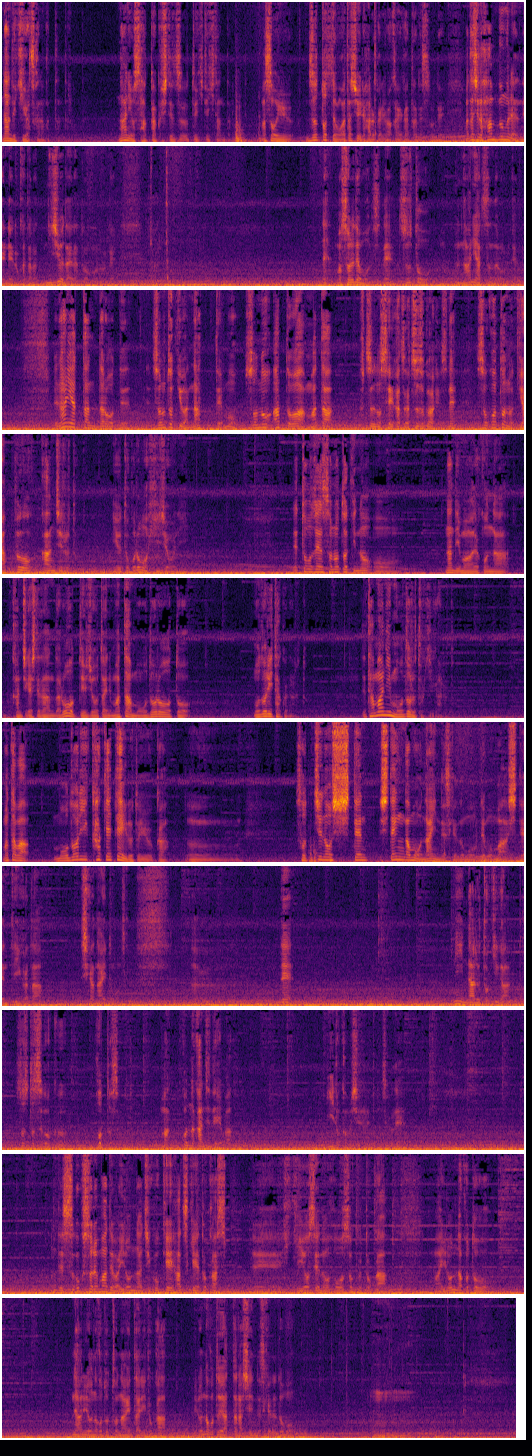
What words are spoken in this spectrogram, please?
ー、なんで気が付かなかったんだろう。何を錯覚してずっと生きてきたんだろう、まあ、そういうずっとっても私よりはるかに若い方ですので私の半分ぐらいの年齢の方だ20代だと思うので、ねまあ、それでもですねずっと何やってたんだろうみたいな。何やったんだろうってその時はなってもその後はまた普通の生活が続くわけですね。そことのギャップを感じるというところも非常に。で当然その時のなんで今までこんな勘違いしてたんだろうっていう状態にまた戻ろうと戻りたくなると。でたまに戻る時があると。または戻りかけているというかうんそっちの視点視点がもうないんですけどもでもまあ視点って言い方しかないと思うんですけど。うん。でになる時があると。そうするとすごくホッとすると。まあこんな感じで言えばいいのかもしれないと思うんですよね。ですごくそれまではいろんな自己啓発系とか、えー、引き寄せの法則とか、まあ、いろんなことを、ね、いろんなことを唱えたりとかいろんなことをやったらしいんですけれども。うん。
